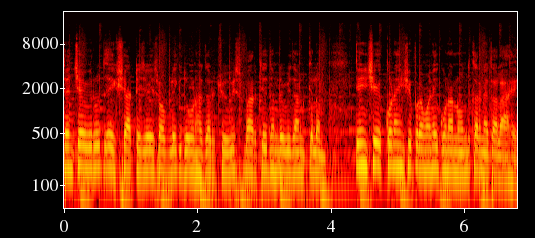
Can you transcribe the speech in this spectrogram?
त्यांच्याविरुद्ध एकशे अठ्ठेचाळीस ऑब्लिक दोन हजार चोवीस भारतीय दंडविधान कलम तीनशे एकोणऐंशी प्रमाणे गुन्हा नोंद करण्यात आला आहे.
